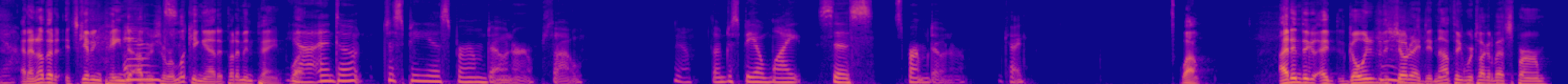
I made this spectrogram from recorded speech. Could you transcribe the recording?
Yeah. And I know that it's giving pain to others who are looking at it, but I'm in pain. What? Yeah, and don't just be a sperm donor. So, yeah, don't just be a white cis sperm donor. Okay. Wow. I didn't think, going into the show today, I did not think we are talking about sperm.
